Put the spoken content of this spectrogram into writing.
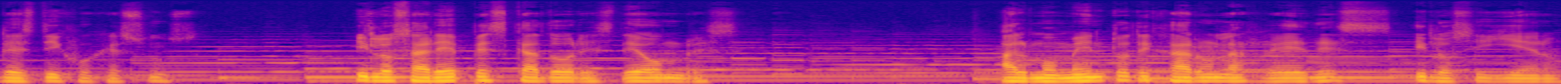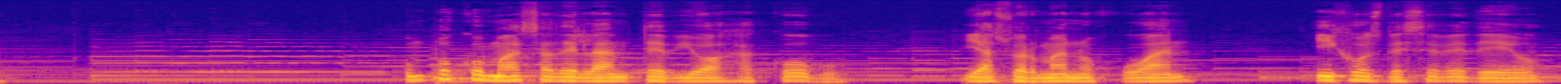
les dijo Jesús, y los haré pescadores de hombres. Al momento dejaron las redes y lo siguieron. Un poco más adelante vio a Jacobo y a su hermano Juan, hijos de Zebedeo,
